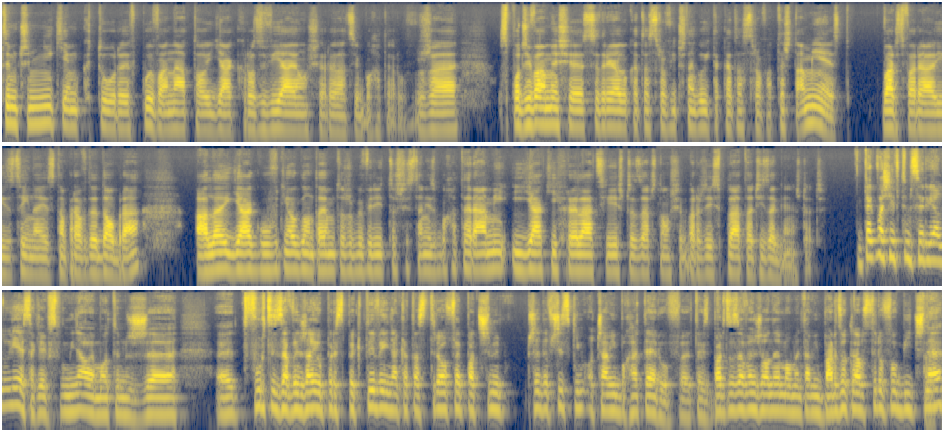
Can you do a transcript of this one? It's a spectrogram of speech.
tym czynnikiem, który wpływa na to, jak rozwijają się relacje bohaterów. Że spodziewamy się serialu katastroficznego i ta katastrofa też tam jest. Warstwa realizacyjna jest naprawdę dobra, ale ja głównie oglądałem to, żeby wiedzieć, co się stanie z bohaterami i jak ich relacje jeszcze zaczną się bardziej splatać i zagęszczać. I tak właśnie w tym serialu jest, tak jak wspominałem o tym, że e, twórcy zawężają perspektywy i na katastrofę patrzymy przede wszystkim oczami bohaterów. E, to jest bardzo zawężone, momentami bardzo klaustrofobiczne.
